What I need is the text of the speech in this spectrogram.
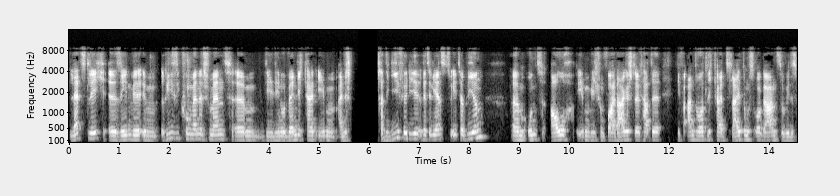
letztlich äh, sehen wir im Risikomanagement ähm, die, die Notwendigkeit, eben eine Strategie für die Resilienz zu etablieren ähm, und auch eben, wie ich schon vorher dargestellt hatte, die Verantwortlichkeit des Leitungsorgans sowie das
